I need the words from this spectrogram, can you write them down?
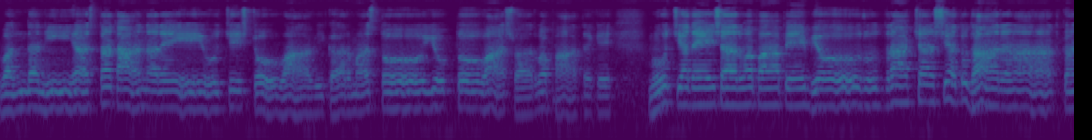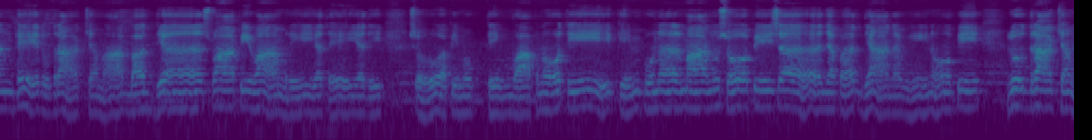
वन्दनीयस्तथा नरे उच्छिष्टो वा विकर्मस्थो युक्तो वा सर्वपातके। मुच्यते सर्वपापेभ्यो रुद्राक्षस्य तु धारणात् कण्ठे रुद्राक्षमाबध्य स्वापि वा म्रियते यदि सोऽपि मुक्तिं वाप्नोति किं पुनर्मानुषोऽपि स जपध्यानविनोऽपि रुद्राक्षं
